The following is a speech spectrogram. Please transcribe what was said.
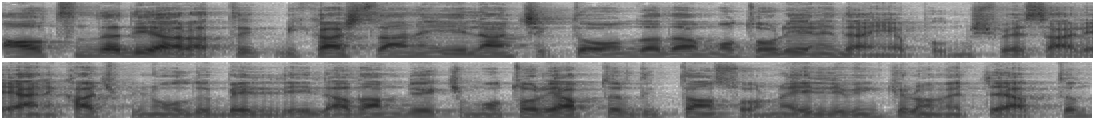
altında diye arattık. Birkaç tane ilan çıktı. Onda da motor yeniden yapılmış vesaire. Yani kaç bin olduğu belli değil. Adam diyor ki motor yaptırdıktan sonra 50 bin kilometre yaptım.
